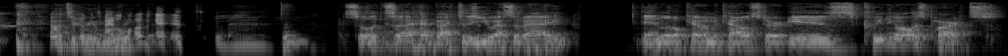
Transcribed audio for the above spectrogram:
It's a great the title movie. of it. So let's uh, head back to the U.S. of A. And little Kevin McCallister is cleaning all his parts.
